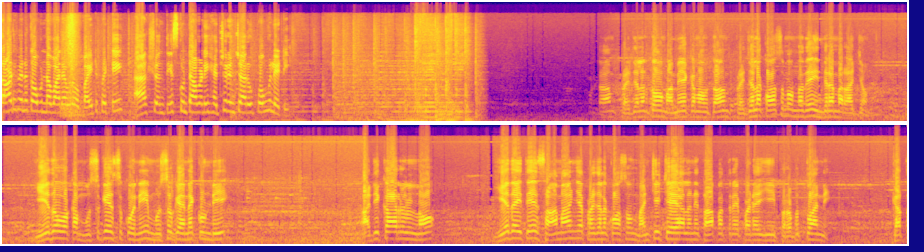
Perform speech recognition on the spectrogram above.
దాడి వెనుక ఉన్న వారెవరో బయటపెట్టి యాక్షన్ తీసుకుంటామని హెచ్చరించారు పొంగులేటి. ప్రజలతో మమేకం అవుతాం ప్రజల కోసం ఉన్నదే ఇందిరమ్మ రాజ్యం. ఏదో ఒక ముసుగేసుకొని ముసుగు వెనక్కుండి అధికారులను ఏదైతే సామాన్య ప్రజల కోసం మంచి చేయాలని తాపత్రయపడే ఈ ప్రభుత్వాన్ని గత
